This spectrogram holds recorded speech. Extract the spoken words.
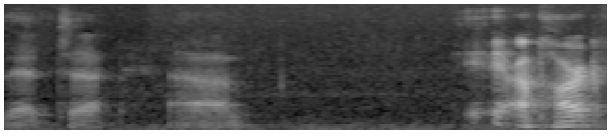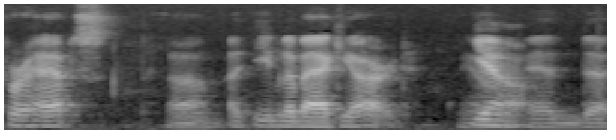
that uh, um, a park perhaps, um, even a backyard. you know, Yeah. And uh,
